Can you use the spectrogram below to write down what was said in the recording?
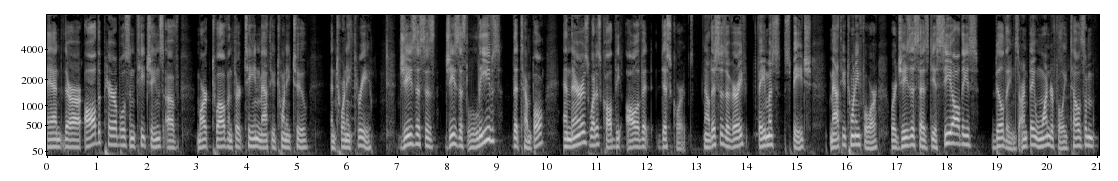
and there are all the parables and teachings of Mark 12 and 13, Matthew 22, and 23. Jesus is Jesus leaves the temple and there is what is called the Olivet Discourse. Now this is a very famous speech, Matthew 24, where Jesus says, "Do you see all these buildings? Aren't they wonderful?" He tells them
